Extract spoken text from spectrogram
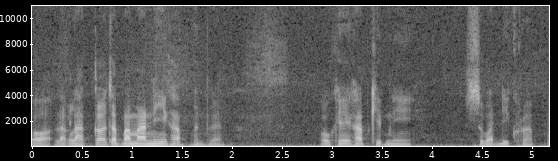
ก็หลักๆก็จะประมาณนี้ครับเพื่อนๆโอเคครับคลิปนี้ สวัสดีครับ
